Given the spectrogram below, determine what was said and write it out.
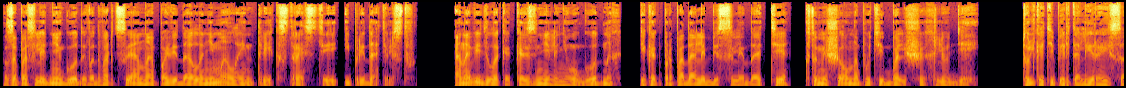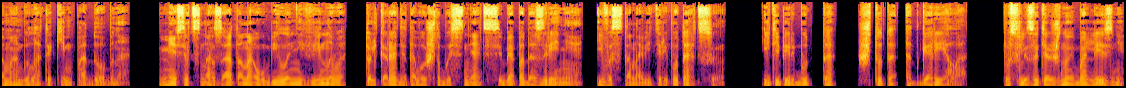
За последние годы во дворце она повидала немало интриг, страстей и предательств. Она видела, как казнили неугодных, и как пропадали без следа те, кто мешал на пути больших людей. Только теперь Талира и сама была таким подобна. Месяц назад она убила невинного только ради того, чтобы снять с себя подозрения и восстановить репутацию. И теперь будто что-то отгорело. После затяжной болезни,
